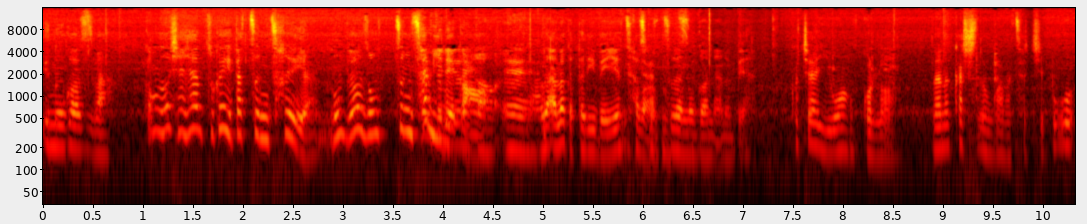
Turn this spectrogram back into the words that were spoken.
有侬讲是伐？咁侬想想，总归有得政策呀，侬不要从政策面来讲哦。哎，阿拉搿搭里万一拆房子了，侬讲哪能办？国家遗忘国了，哪能介许辰光勿出去？不过。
